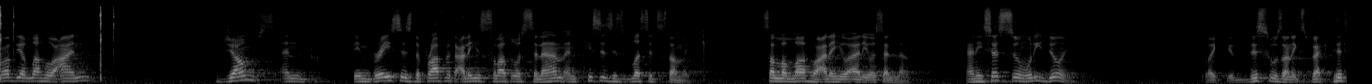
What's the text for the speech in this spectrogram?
radiallahu an, jumps and embraces the Prophet والسلام, and kisses his blessed stomach. Sallallahu alayhi wa wasallam. And he says to him, What are you doing? Like, this was unexpected.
